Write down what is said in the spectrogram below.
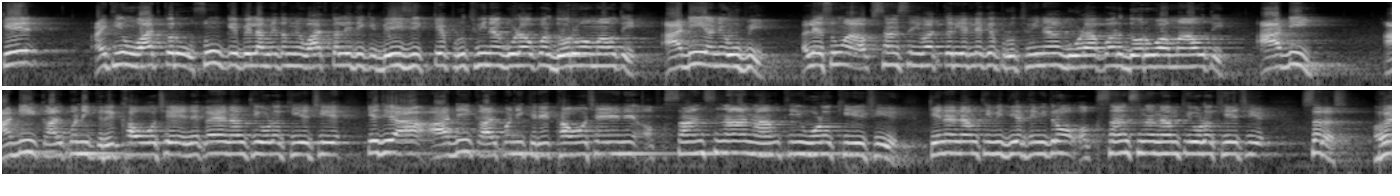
કે અહીંથી હું વાત કરું, શું કે પેલા મેં તમને વાત કરી લીધી કે બેઝિક કે પૃથ્વીના ગોળા ઉપર દોરવામાં આવતી આડી અને ઊભી. એટલે શું આ અક્ષાંશની વાત કરીએ એટલે કે પૃથ્વીના ગોળા પર દોરવામાં આવતી આડી. આડી કાલ્પનિક રેખાઓ છે, એને કયા નામથી ઓળખીએ છીએ? કે જે આ આડી કાલ્પનિક રેખાઓ છે, એને અક્ષાંશના નામથી ઓળખીએ છીએ. કેના નામથી વિદ્યાર્થી મિત્રો? અક્ષાંશના નામથી ઓળખીએ છીએ. સરસ. હવે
